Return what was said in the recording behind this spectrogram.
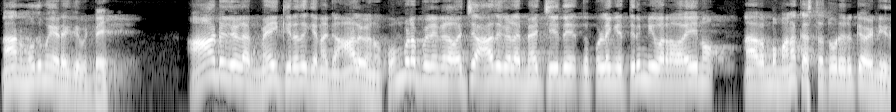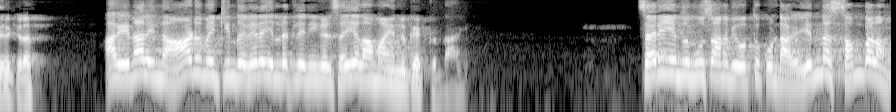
நான் முதுமை அடைந்து விட்டேன். ஆடுகளை மேய்க்கிறதுக்கு எனக்கு ஆள் வேணும். பொம்பளை பிள்ளைங்களை வச்சு ஆடுகளை மேய்ச்சி இது இந்த பிள்ளைங்க திரும்பி வர வரையினும் நான் ரொம்ப மன கஷ்டத்தோடு இருக்க வேண்டியது இருக்கிறது. ஆகையினால் இந்த ஆடு மேய்க்கின்ற வேலை இல்லத்திலே நீங்கள் செய்யலாமா? என்று கேட்கின்றார்கள். சரி என்று மூசா நபி ஒத்துக்கொண்டாங்க. என்ன சம்பளம்?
